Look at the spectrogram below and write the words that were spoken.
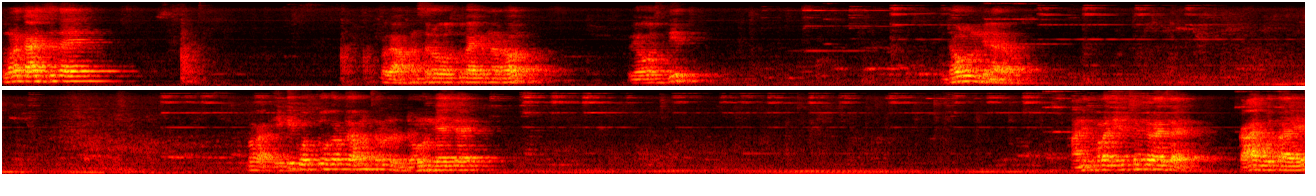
तुम्हाला काय दिसत आहे? बघा आपण सर्व वस्तू काय करणार आहोत? व्यवस्थित ढवळून घेणार आहोत. बघा एक एक वस्तू करतो आपण सर्व ढवळून घ्यायचे आहे. आणि तुम्हाला निरीक्षण करायचं आहे. काय होत आहे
